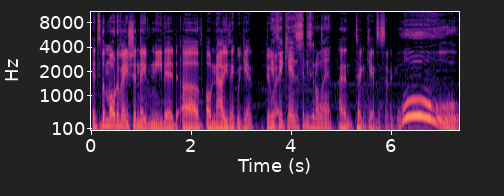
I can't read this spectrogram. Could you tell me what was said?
it's the motivation they've needed of oh now you think we can't do you it. think Kansas City's going to win? I'm taking Kansas City. Ooh.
